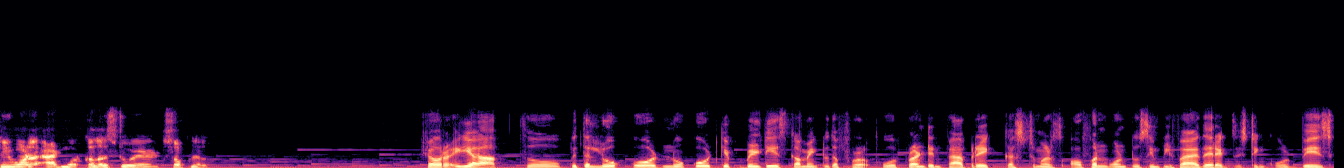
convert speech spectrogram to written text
Do you want to add more colors to it, Swapnil? Sure. Yeah. So with the low code, no code capabilities coming to the forefront in Fabric, customers often want to simplify their existing code base.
